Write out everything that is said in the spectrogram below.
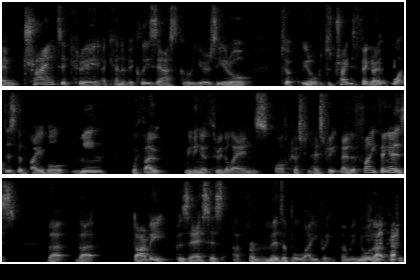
um, trying to create a kind of ecclesiastical year zero to you know to try to figure out what does the Bible mean without reading it through the lens of Christian history. Now, the funny thing is that that Darby possesses a formidable library, and we know that because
